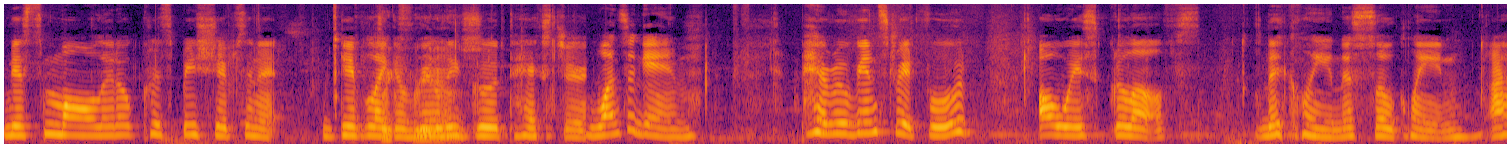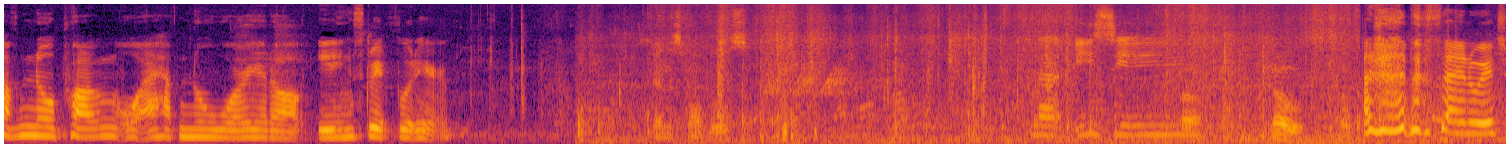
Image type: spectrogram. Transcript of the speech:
There's small little crispy chips in it. Give like, like a really good texture. Once again, Peruvian street food always gloves. They're clean, they're so clean. I have no problem or I have no worry at all eating street food here. And the small bowls? Not easy. No. Another sandwich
